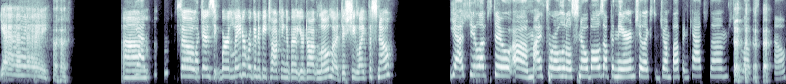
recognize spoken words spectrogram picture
Yay. Yeah. Um, so does we're later we're going to be talking about your dog Lola. Does she like the snow? Yeah, she loves to. Um, I throw little snowballs up in the air, and she likes to jump up and catch them. She loves snow.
